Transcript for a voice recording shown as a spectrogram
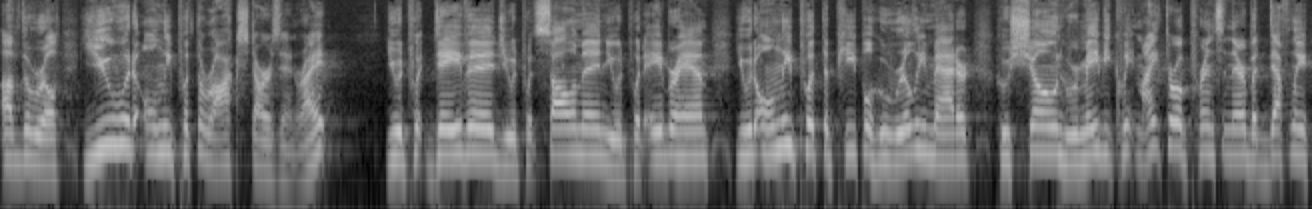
of the world. You would only put the rock stars in right You would put David, you would put Solomon, you would put Abraham. You would only put the people who really mattered, who shone, who were maybe queen, might throw a prince in there, but definitely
